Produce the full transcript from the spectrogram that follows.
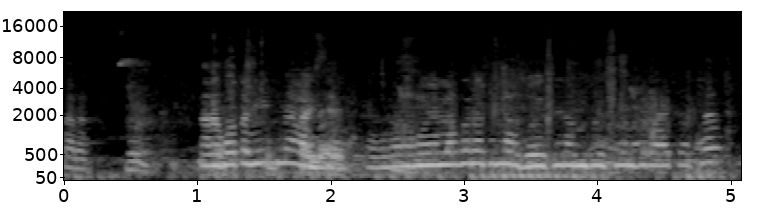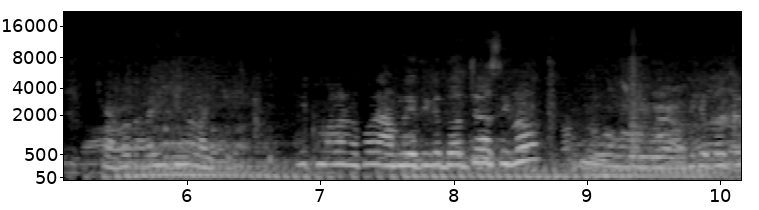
তারা তারা কত ইট মেলাইছে হয়ে লগরে ছিল জয়শ্রীরাম জয়শ্রীরাম পুরো আইতেছে তারা ইট মেলাইছে ইট মেলানোর পরে আমরা এদিকে দরজা ছিল এদিকে দরজা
